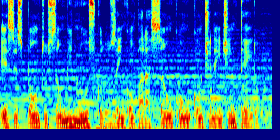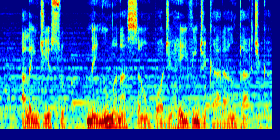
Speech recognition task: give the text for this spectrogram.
esses pontos são minúsculos em comparação com o continente inteiro. Além disso, nenhuma nação pode reivindicar a Antártica.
